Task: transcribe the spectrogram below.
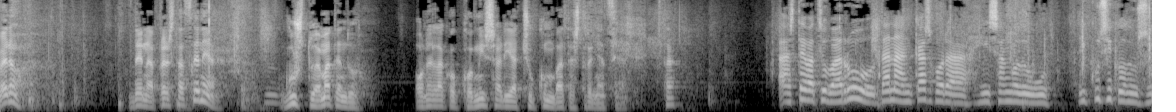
Bueno, dena prestazkenean, gustu ematen du. Honelako komisaria txukun bat estrenatzea. Ezta? Aste batzu barru, dana hankasgora izango dugu. Ikusiko duzu.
